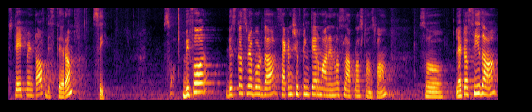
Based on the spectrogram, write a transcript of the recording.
statement of this theorem. See. So, before discussed about the second shifting theorem on inverse Laplace transform, so let us see the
